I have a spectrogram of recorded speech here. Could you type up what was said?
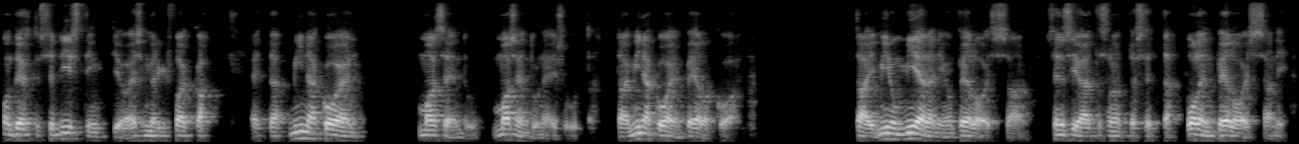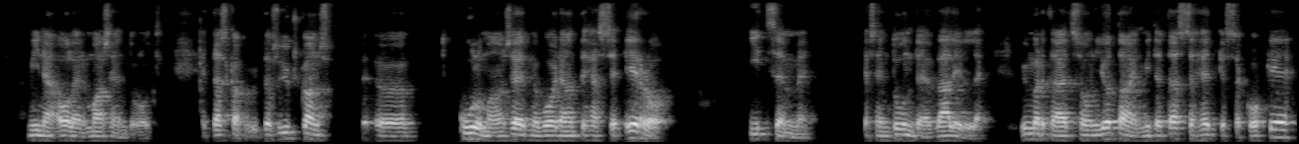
on tehty se distinktio, esimerkiksi vaikka, että minä koen masentu, masentuneisuutta tai minä koen pelkoa tai minun mieleni on peloissaan. Sen sijaan, että sanottaisiin, että olen peloissani, minä olen masentunut. Et tässä, tässä yksi kans, ö, kulma on se, että me voidaan tehdä se ero itsemme ja sen tunteen välille. Ymmärtää, että se on jotain, mitä tässä hetkessä kokee,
